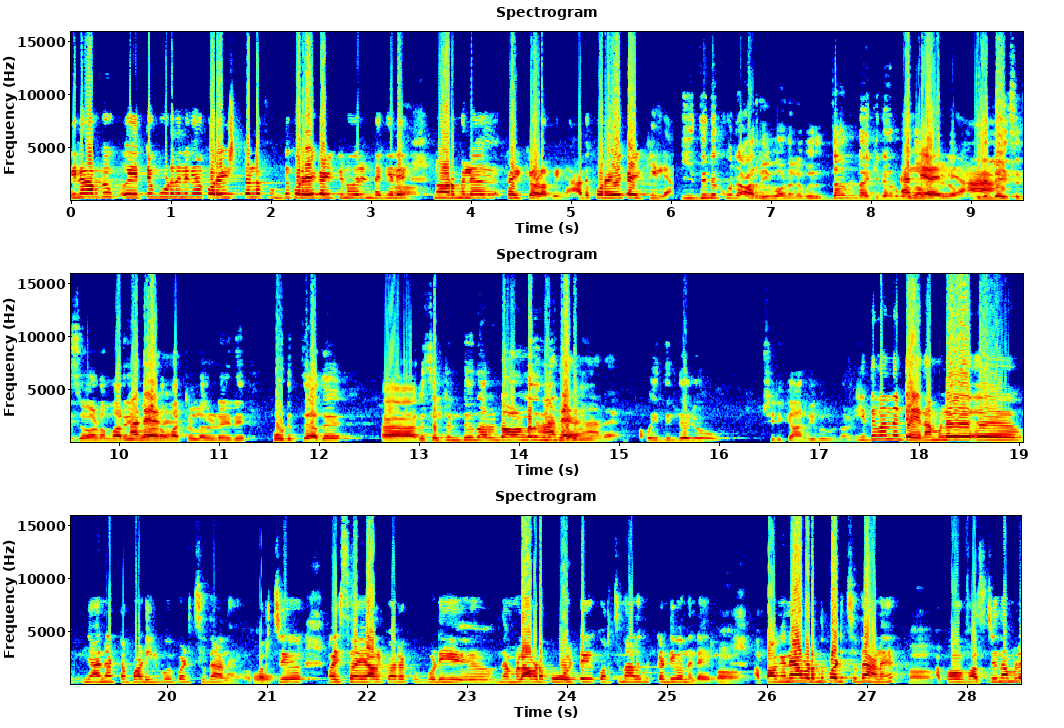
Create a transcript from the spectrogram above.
പിന്നെ നമുക്ക് ഏറ്റവും കൂടുതൽ ഇങ്ങനെ കുറെ ഇഷ്ടമുള്ള ഫുഡ് കുറെ കഴിക്കണവരുണ്ടെങ്കിൽ നോർമൽ കഴിക്കുള്ളൂ. പിന്നെ അത് കുറെ കഴിക്കില്ല. ഇതിനൊക്കെ ഒരു അറിവ് വേണമല്ലോ വെറുതെ ഉണ്ടാക്കിയിട്ട് ലൈസൻസ് വേണം അറിവ് വേണം മറ്റുള്ളവരുടെ കൊടുത്ത് അത് റിസൾട്ട് ഉണ്ട് എന്ന് അപ്പൊ ഇതിന്റെ ഒരു ശരിക്കും അറിവ് എവിടുന്നാണ് ഇത് വന്നിട്ടേ നമ്മൾ ഞാൻ അട്ടപ്പാടിയിൽ പോയി പഠിച്ചതാണ്. കുറച്ച് വയസ്സായ ആൾക്കാരൊക്കെ കൂടി നമ്മൾ അവിടെ പോയിട്ട് കുറച്ച് നാൾ നിൽക്കേണ്ടി വന്നിട്ടുണ്ടായിരുന്നു. അപ്പൊ അങ്ങനെ അവിടെ നിന്ന് പഠിച്ചതാണ്. അപ്പൊ ഫസ്റ്റ് നമ്മൾ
